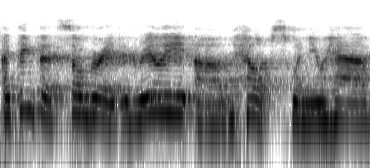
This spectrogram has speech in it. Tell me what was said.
I think that's so great. It really um, helps when you have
